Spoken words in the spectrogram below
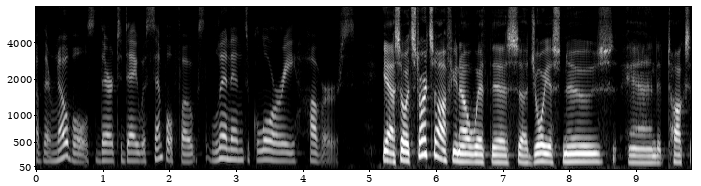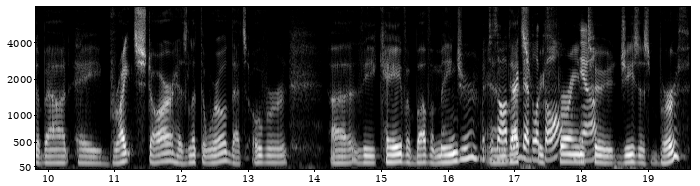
of their nobles, there today with simple folks, Lenin's glory hovers. Yeah, so it starts off, you know, with this uh, joyous news, and it talks about a bright star has lit the world. That's over uh, the cave above a manger, Which is and all very that's biblical, referring yeah. to Jesus' birth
